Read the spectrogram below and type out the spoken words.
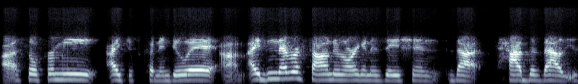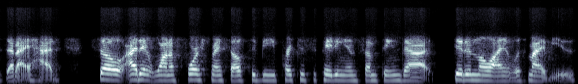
Uh, so for me, I just couldn't do it. Um, I never found an organization that had the values that I had. So I didn't want to force myself to be participating in something that didn't align with my views.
